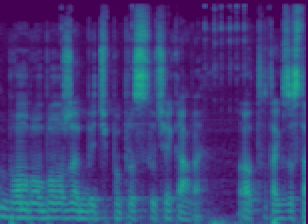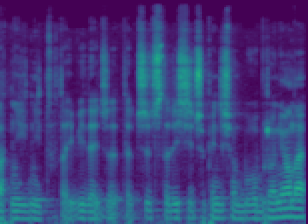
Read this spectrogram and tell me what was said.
Bo, bo, bo może być po prostu ciekawe. O, to tak z ostatnich dni tutaj widać, że te 3,40 czy 50 było bronione,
